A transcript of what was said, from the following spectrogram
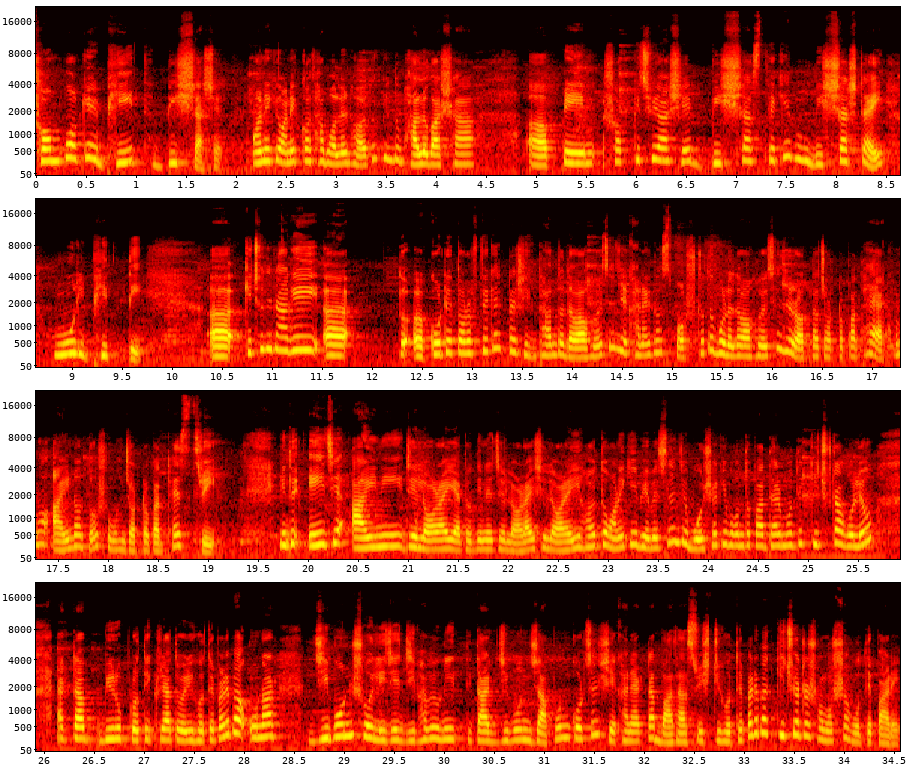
সম্পর্কের ভিত বিশ্বাসের। অনেকে অনেক কথা বলেন হয়তো, কিন্তু ভালোবাসা প্রেম সব কিছুই আসে বিশ্বাস থেকে এবং বিশ্বাসটাই মূল ভিত্তি। কিছুদিন আগেই কোর্টের তরফ থেকে একটা সিদ্ধান্ত দেওয়া হয়েছে, যেখানে একদম স্পষ্টত বলে দেওয়া হয়েছে যে রত্না চট্টোপাধ্যায় এখনও আইনত শোভন চট্টোপাধ্যায়ের স্ত্রী। কিন্তু এই যে আইনি যে লড়াই, এতদিনের যে লড়াই, সেই লড়াই হয়তো অনেকেই ভেবেছিলেন যে বৈশাখী বন্দ্যোপাধ্যায়ের মধ্যে কিছুটা হলেও একটা বিরূপ প্রতিক্রিয়া তৈরি হতে পারে বা ওনার জীবনশৈলী যে যেভাবে উনি তার জীবন যাপন করছেন, সেখানে একটা বাধা সৃষ্টি হতে পারে বা কিছু একটা সমস্যা হতে পারে।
